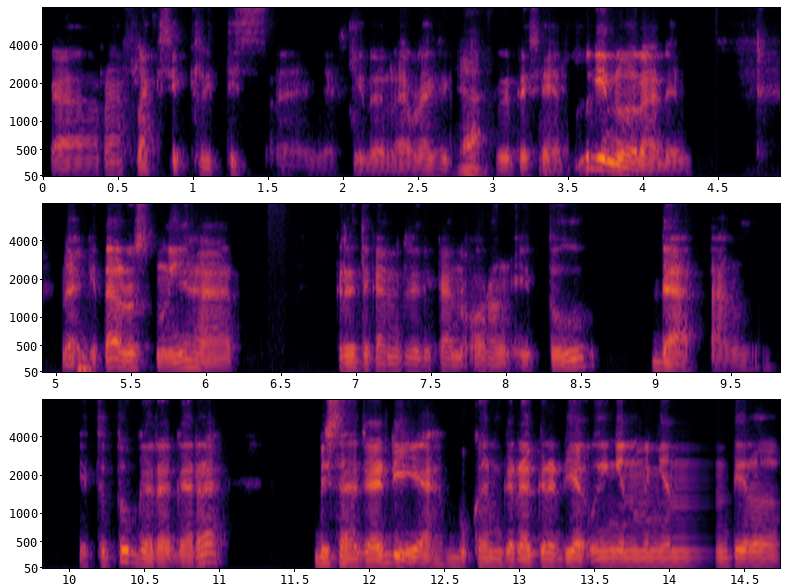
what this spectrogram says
kayak refleksi kritis, nah, gitu, refleksi ya. kritisnya. Begini loh, Raden. Nah, kita harus melihat kritikan-kritikan orang itu datang itu tuh gara-gara bisa jadi ya bukan gara-gara dia ingin menyentil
